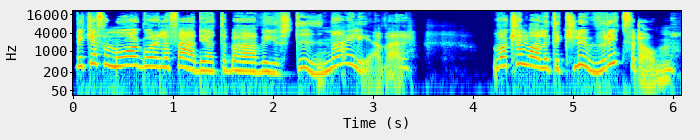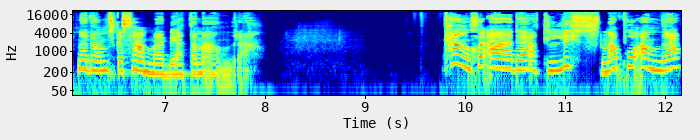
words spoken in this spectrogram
Vilka förmågor eller färdigheter behöver just dina elever? Vad kan vara lite klurigt för dem när de ska samarbeta med andra? Kanske är det att lyssna på andra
